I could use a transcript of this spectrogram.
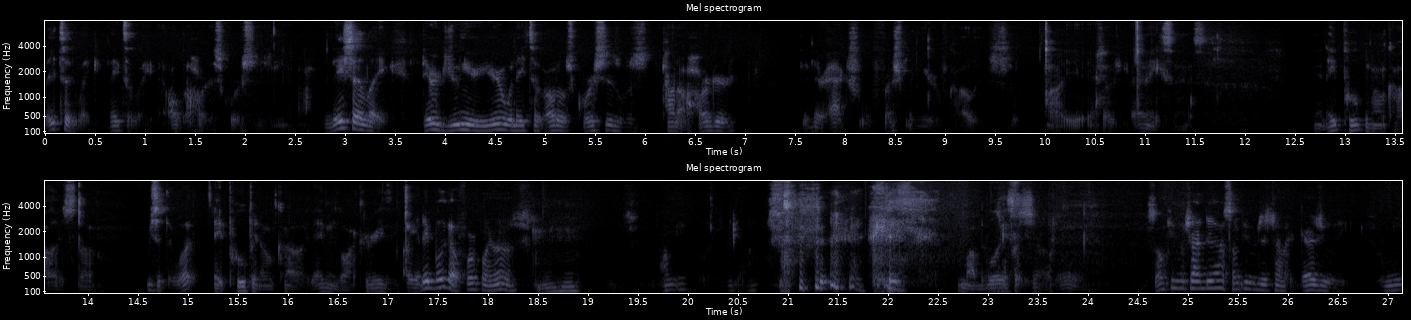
They took like they took like all the hardest courses. They said like their junior year when they took all those courses was kind of harder than their actual freshman year of college. So, Oh yeah, so that makes sense. And they pooping on college, so you said they what? they pooping on college. They've been going crazy. Oh yeah, they both got 4.0s. Mm-hmm. I mean, you know. My boys for sure. Some people trying to do that. Some people just trying to graduate. You feel me?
